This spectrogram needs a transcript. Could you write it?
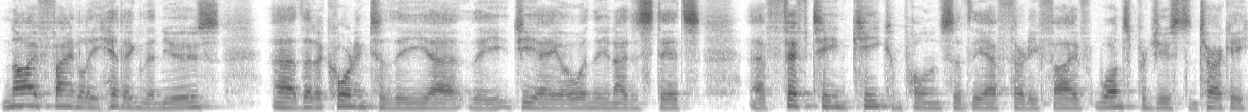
now finally hitting the news. Uh, that according to the, uh, the GAO in the United States, uh, 15 key components of the F-35, once produced in Turkey,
